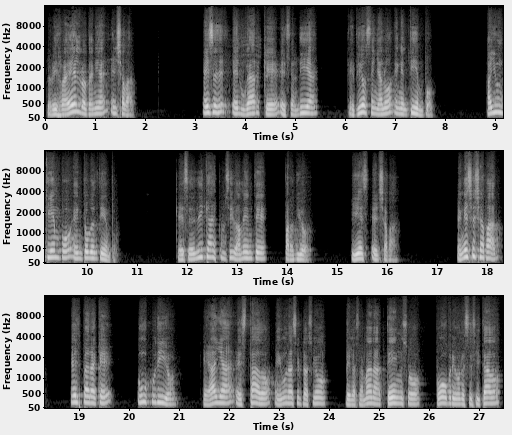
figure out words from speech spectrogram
pero Israel lo tenía en Shabbat. Ese es el lugar que es el día que Dios señaló en el tiempo. Hay un tiempo en todo el tiempo que se dedica exclusivamente para Dios y es el Shabbat. En ese Shabbat es para que un judío que haya estado en una situación de la semana tenso, pobre o necesitado,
